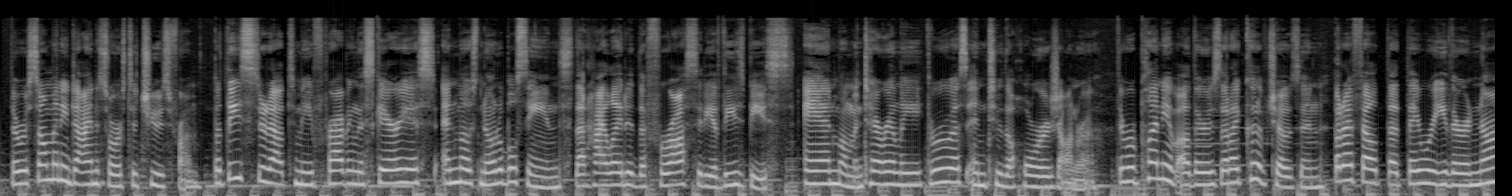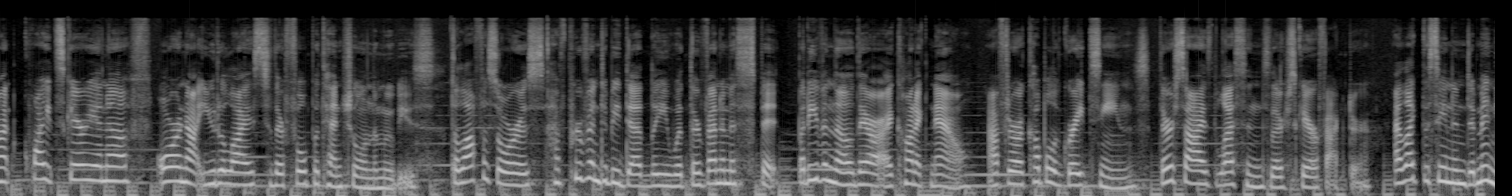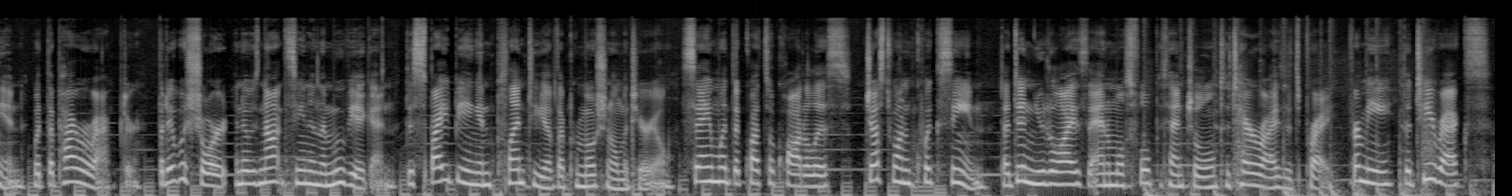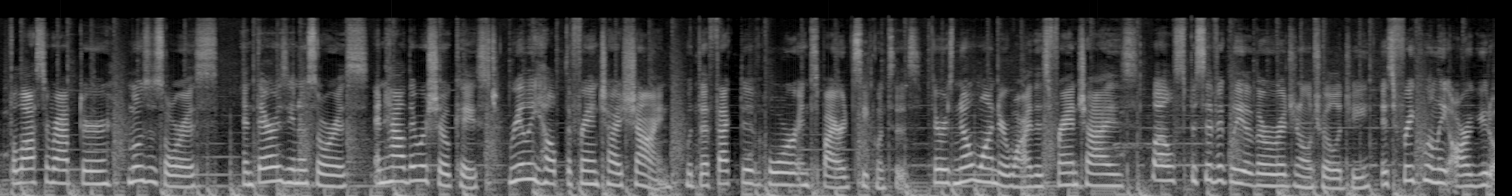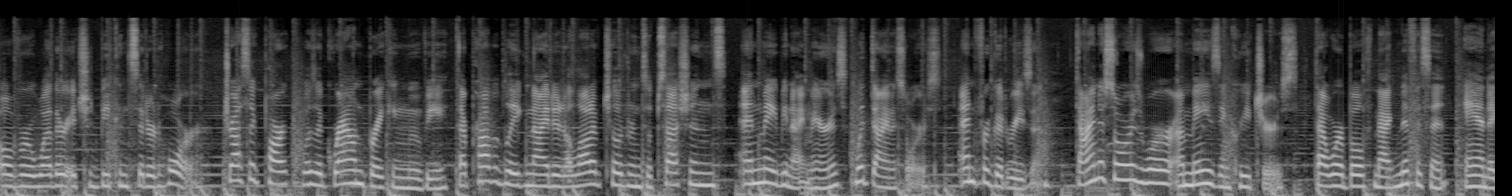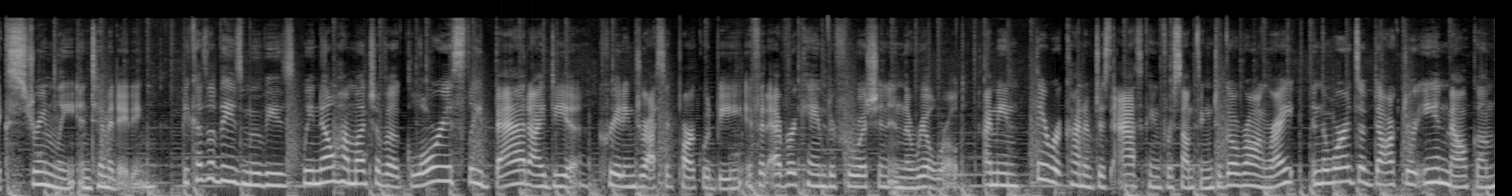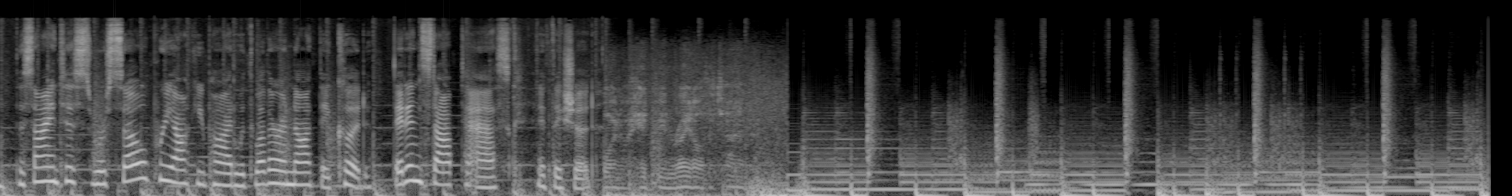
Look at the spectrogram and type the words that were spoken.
There were so many dinosaurs to choose from, but these stood out to me for having the scariest and most notable scenes that highlighted the ferocity of these beasts and momentarily threw us into the horror genre. There were plenty of others that I could have chosen, but I felt that they were either not quite scary enough or not utilized to their full potential in the movies. Dilophosaurus have proven to be deadly with their venomous spit, but even though they are iconic now, after a couple of great scenes, their size lessens their scare factor. I liked the scene in Dominion with the Pyroraptor, but it was short and it was not seen in the movie again, despite being in plenty of the promotional material. Same with the Quetzalcoatlus, just one quick scene that didn't utilize the animal's full potential to terrorize its prey. For me, the T Rex, Velociraptor, Mosasaurus, and Therizinosaurus and how they were showcased really helped the franchise shine with the effective horror inspired sequences. There is no wonder why this franchise, well, specifically the original trilogy, is frequently argued over whether it should be considered horror. Jurassic Park was a groundbreaking movie that probably ignited a lot of children's obsessions and maybe nightmares with dinosaurs, and for good reason. Dinosaurs were amazing creatures that were both magnificent and extremely intimidating. Because of these movies, we know how much of a gloriously bad idea creating Jurassic Park would be if it ever came to fruition in the real world. I mean, they were kind of just asking for something to go wrong, right? In the words of Dr. Ian Malcolm, the scientists were so preoccupied with whether or not they could, they didn't stop to ask if they should. Boy, head being right all the time.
